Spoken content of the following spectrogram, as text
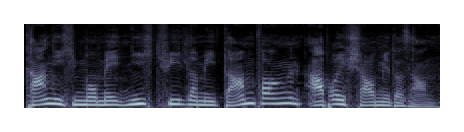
Kann ich im Moment nicht viel damit anfangen, aber ich schaue mir das an.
